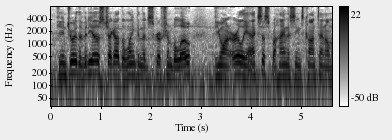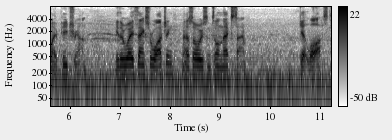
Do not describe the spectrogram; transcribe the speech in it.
If you enjoy the videos, check out the link in the description below if you want early access or behind the scenes content on my Patreon. Either way, thanks for watching. As always, until next time, get lost.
